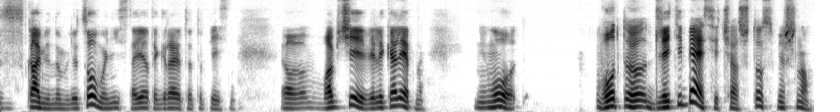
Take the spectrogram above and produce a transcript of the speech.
с каменным лицом они стоят, играют эту песню. Э, Вообще великолепно. Вот. Вот э, для тебя сейчас что смешно?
